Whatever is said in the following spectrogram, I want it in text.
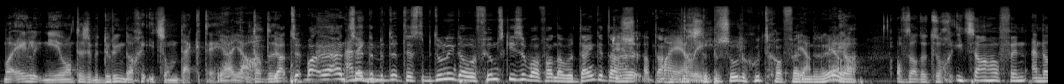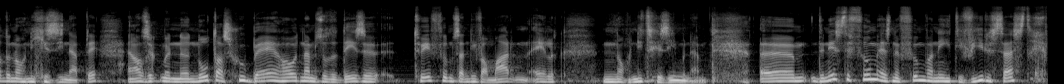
Maar eigenlijk niet, want het is de bedoeling dat je iets ontdekt. Hè. Ja, ja. Dat de- Ja, het, maar, en het, En zijn ik- de bedo- het is de bedoeling dat we films kiezen waarvan dat we denken dat, Dus je, dat, je- de persoon goed gaat vinden. Ja, hè? ja. Ja. Of dat het toch iets aan gaat vinden en dat je nog niet gezien hebt. Hè. En als ik mijn eh, notas goed bijgehouden heb, zouden deze twee films en die van Maarten eigenlijk nog niet gezien moeten hebben. Ehm, de eerste film is een film van 1964.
